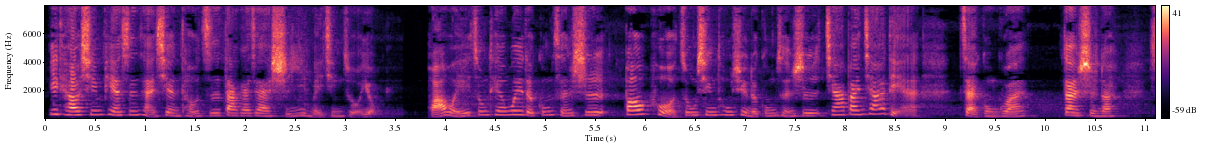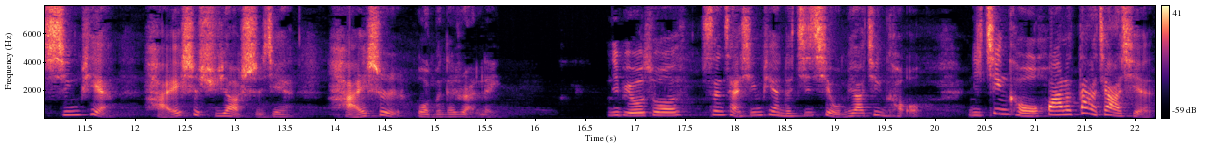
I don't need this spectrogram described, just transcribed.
一条芯片生产线投资大概在十亿美金左右。华为、中天微的工程师，包括中兴通讯的工程师，加班加点在攻关，但是呢，芯片还是需要时间，还是我们的软肋。你比如说，生产芯片的机器我们要进口，你进口花了大价钱，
